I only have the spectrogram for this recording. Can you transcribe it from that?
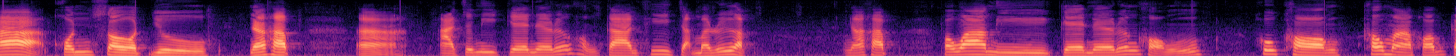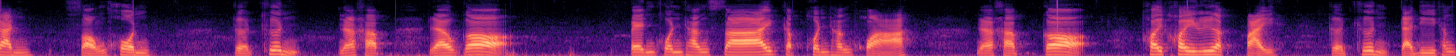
ถ้าคนโสดอยู่นะครับอาอาจจะมีเกณฑ์ในเรื่องของการที่จะมาเลือกนะครับ เพราะว่ามีเกณฑ์ในเรื่องของคู่ครองเข้ามาพร้อมกันสองคนเกิดขึ้นนะครับ แล้วก็เป็นคนทางซ้ายกับคนทางขวานะครับ ก็ ค่อยๆเลือกไป เกิดขึ้นแต่ดีทั้ง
